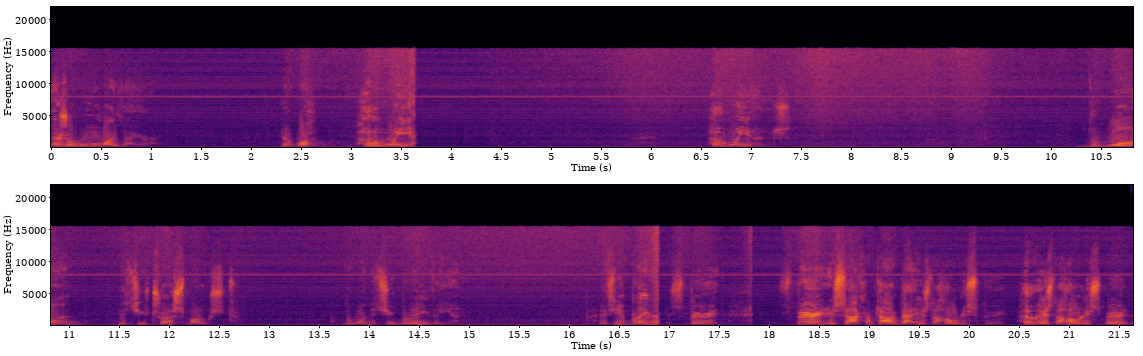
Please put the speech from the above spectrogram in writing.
There's a war there. Well, who wins? Who wins? The one that you trust most, the one that you believe in. If you believe in the Spirit, Spirit is like I'm talking about is the Holy Spirit. Who is the Holy Spirit?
